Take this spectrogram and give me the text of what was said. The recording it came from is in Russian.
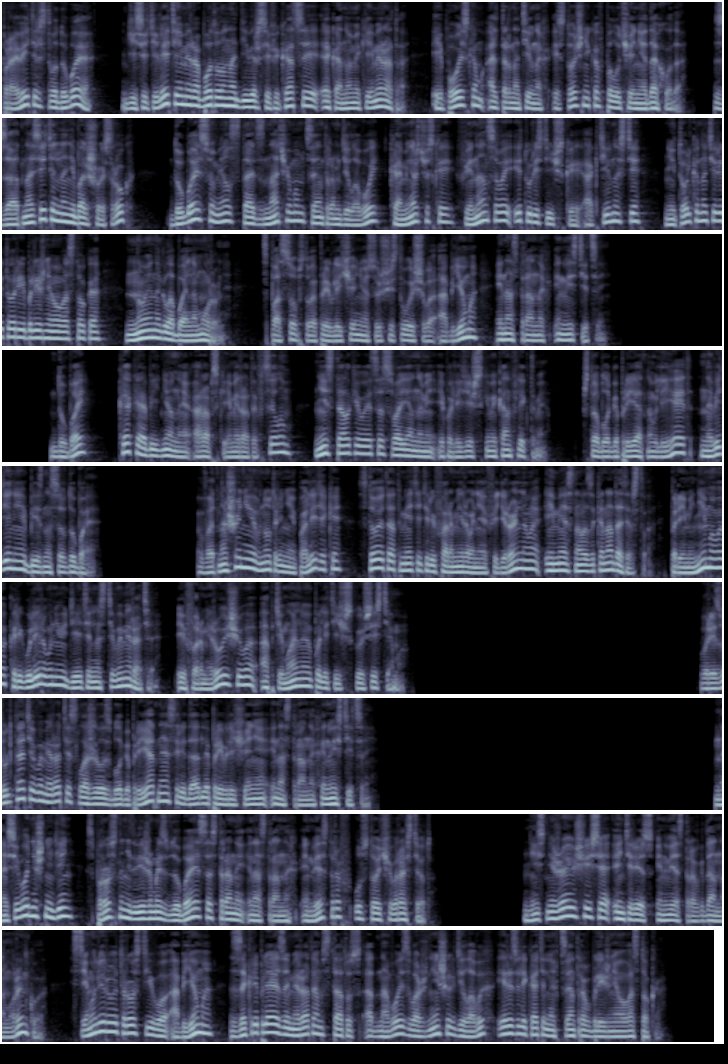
Правительство Дубая – Десятилетиями работала над диверсификацией экономики Эмирата и поиском альтернативных источников получения дохода. За относительно небольшой срок Дубай сумел стать значимым центром деловой, коммерческой, финансовой и туристической активности не только на территории Ближнего Востока, но и на глобальном уровне, способствуя привлечению существующего объема иностранных инвестиций. Дубай, как и Объединенные Арабские Эмираты в целом, не сталкивается с военными и политическими конфликтами, что благоприятно влияет на ведение бизнеса в Дубае. В отношении внутренней политики стоит отметить реформирование федерального и местного законодательства, применимого к регулированию деятельности в Эмирате и формирующего оптимальную политическую систему. В результате в Эмирате сложилась благоприятная среда для привлечения иностранных инвестиций. На сегодняшний день спрос на недвижимость в Дубае со стороны иностранных инвесторов устойчиво растет. Не снижающийся интерес инвесторов к данному рынку стимулирует рост его объема, закрепляя за Эмиратом статус одного из важнейших деловых и развлекательных центров Ближнего Востока.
